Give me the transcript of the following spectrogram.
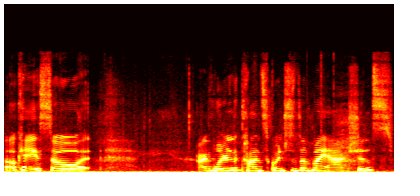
Okay, so I've learned the consequences of my actions.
